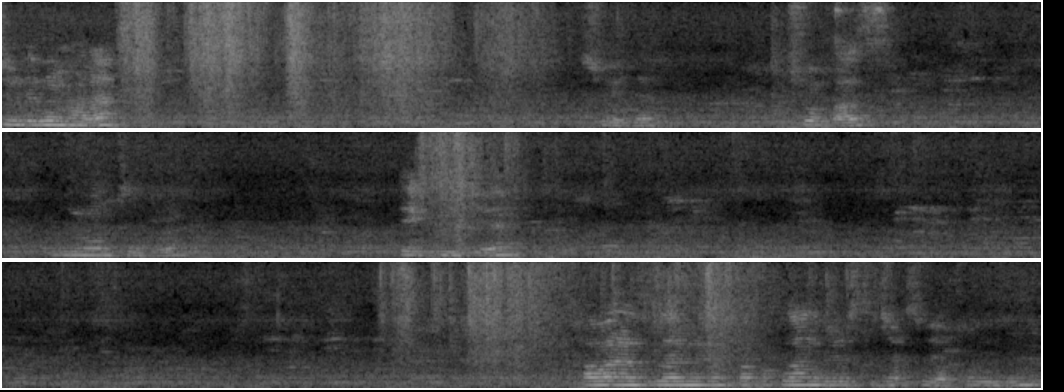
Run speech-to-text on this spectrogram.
Şimdi bunlara şöyle çok az limon tuzu ekleyeceğim. Kavanozlarımızın kapaklarını böyle sıcak suya koydum.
